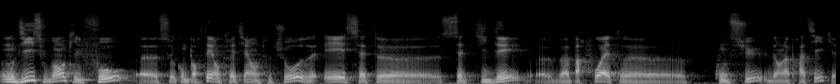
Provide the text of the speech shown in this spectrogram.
on dit souvent qu'il faut euh, se comporter en chrétien en toute chose et cette, cette idée va parfois être conçue dans la pratique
